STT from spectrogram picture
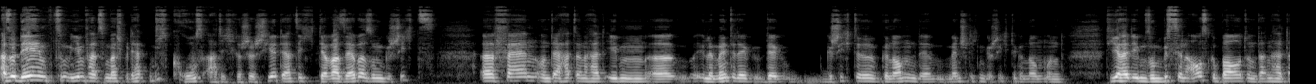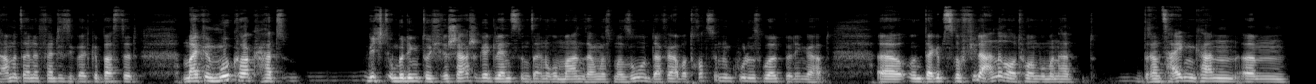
Also der zum jedenfalls zum Beispiel, der hat nicht großartig recherchiert. Der hat sich, der war selber so ein Geschichts äh, Fan und der hat dann halt eben äh, Elemente der, der Geschichte genommen, der menschlichen Geschichte genommen und die halt eben so ein bisschen ausgebaut und dann halt damit seine Fantasy-Welt gebastelt. Michael Moorcock hat nicht unbedingt durch Recherche geglänzt in seinen Romanen, sagen wir es mal so, dafür aber trotzdem ein cooles Worldbuilding gehabt. Äh, und da gibt es noch viele andere Autoren, wo man halt dran zeigen kann, ähm,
